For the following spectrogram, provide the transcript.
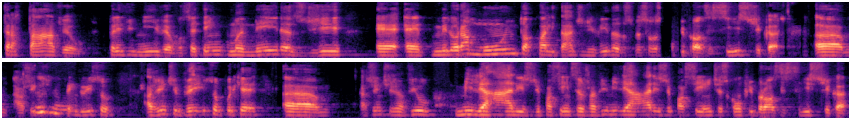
tratável, prevenível. Você tem maneiras de é, é, melhorar muito a qualidade de vida das pessoas com fibrose cística. Uh, a gente uhum. vendo isso, a gente vê isso porque uh, a gente já viu milhares de pacientes, eu já vi milhares de pacientes com fibrose cística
